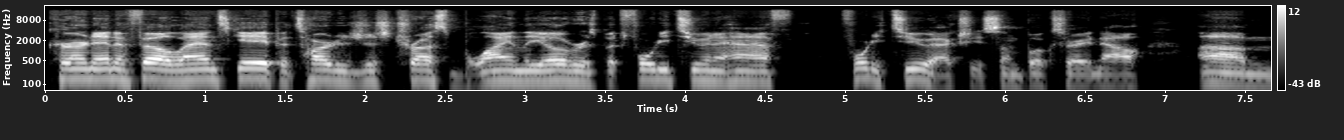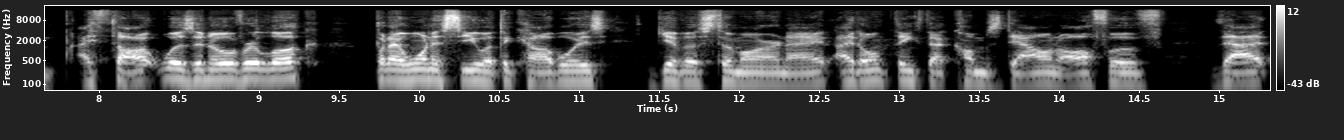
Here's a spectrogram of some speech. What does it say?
current NFL landscape, it's hard to just trust blindly overs. But 42 and a half, 42 actually, some books right now, um, I thought was an overlook, but I want to see what the Cowboys give us tomorrow night. I don't think that comes down off of that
